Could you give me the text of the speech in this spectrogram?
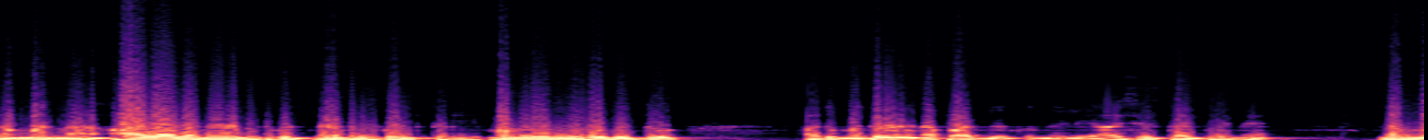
ನಮ್ಮನ್ನು ಆಗಾಗ ನೆನಪಿಟ್ಕೊಂಡು ನೆನಪಿಸ್ಕೊಳ್ತಿರಲಿ ಮಂಗಳೂರಿಗೆ ಹೋಗಿದ್ದು ಅದು ಮಧುರ ನೆನಪಾಗಬೇಕು ಅಂತೇಳಿ ಆಶಿಸ್ತಾ ಇದ್ದೇನೆ. ನಮ್ಮ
